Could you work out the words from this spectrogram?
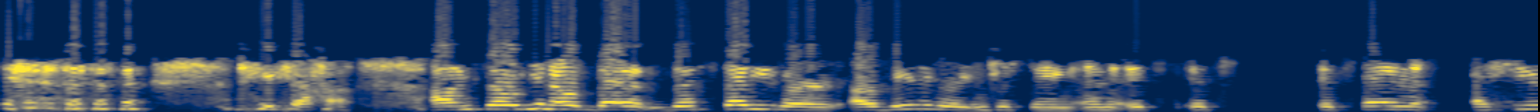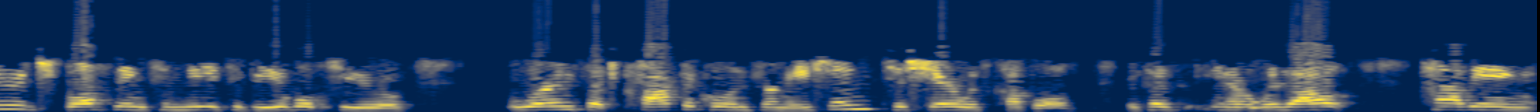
yeah. Um, so you know the the studies are are very very interesting, and it's it's it's been a huge blessing to me to be able to learn such practical information to share with couples because, you know, without having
